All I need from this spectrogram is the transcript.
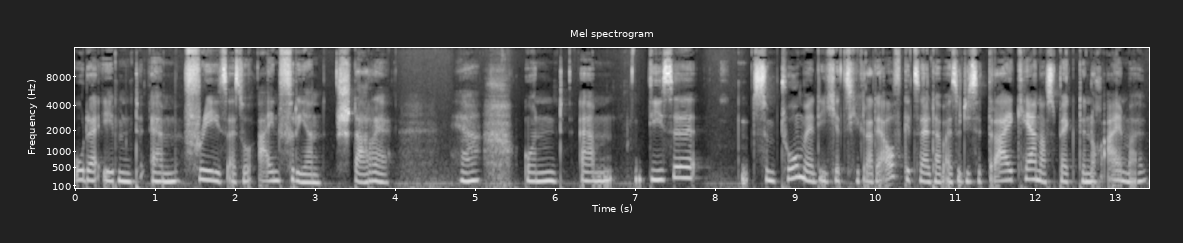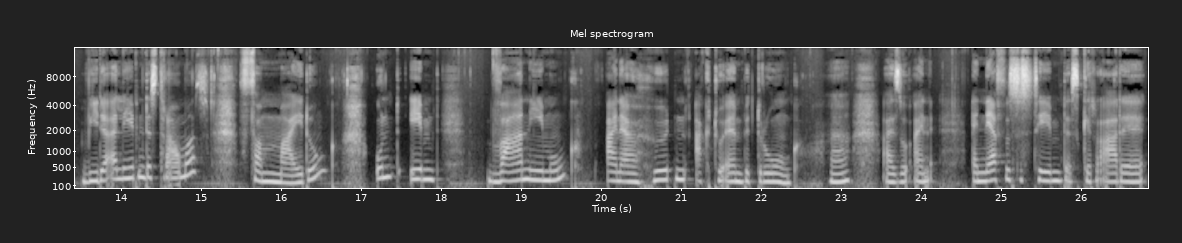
oder eben ähm, Freeze, also einfrieren, Starre. Ja, und ähm, diese Symptome, die ich jetzt hier gerade aufgezählt habe, also diese drei Kernaspekte noch einmal, Wiedererleben des Traumas, Vermeidung und eben Wahrnehmung einer erhöhten aktuellen Bedrohung. Ja? Also ein, ein Nervensystem, das gerade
